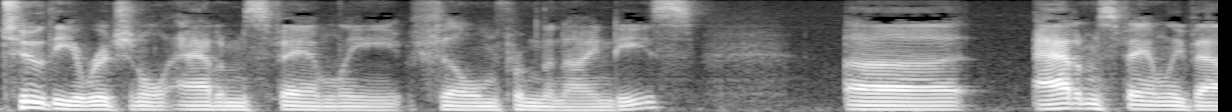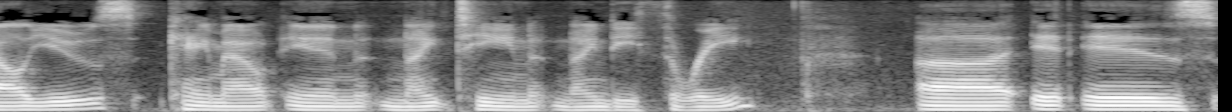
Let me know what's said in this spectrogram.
to the original Addams Family film from the nineties. Uh, Addams Family Values came out in 1993. Uh, it is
